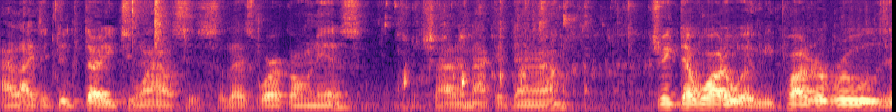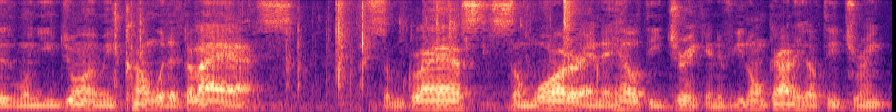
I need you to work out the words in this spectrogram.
I like to do 32 ounces, so let's work on this. Try to knock it down. Drink that water with me. Part of the rules is when you join me, come with a glass some glass, some water, and a healthy drink. And if you don't got a healthy drink,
